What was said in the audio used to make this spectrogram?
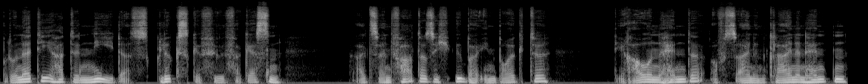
Brunetti hatte nie das Glücksgefühl vergessen, als sein Vater sich über ihn beugte, die rauen Hände auf seinen kleinen Händen,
